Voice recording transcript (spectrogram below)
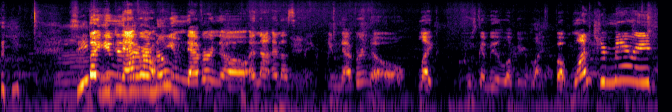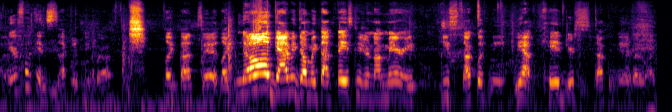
See, but you, just never, know. you never know, and that and that's the thing. You never know, like who's gonna be the love of your life. But once you're married, you're fucking stuck with me, bro. Like that's it. Like no, Gabby, don't make that face because you're not married. You stuck with me. We have kids. You're stuck with me. You better like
